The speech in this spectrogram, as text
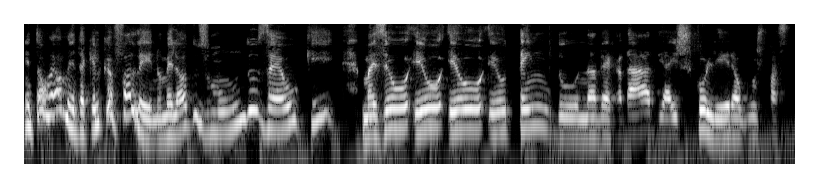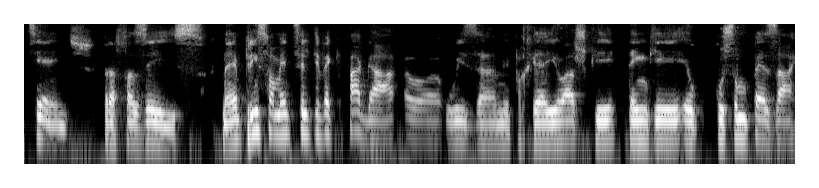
Então, realmente, aquilo que eu falei, no melhor dos mundos é o que. Mas eu, eu, eu, eu tendo, na verdade, a escolher alguns pacientes para fazer isso. Né? Principalmente se ele tiver que pagar uh, o exame, porque aí eu acho que tem que. Eu costumo pesar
